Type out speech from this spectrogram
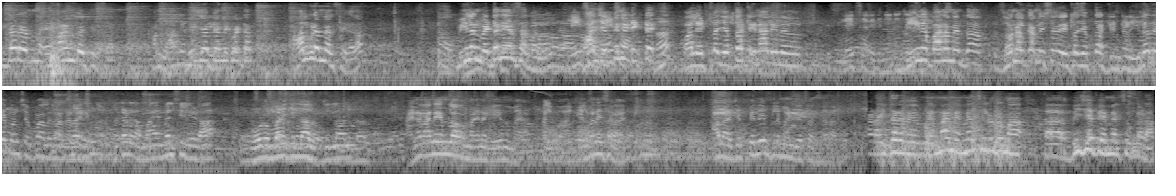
ఇద్దరు ఎంఐఎం అందులో బీజేపీ ఎందుకు పెట్టారు? వాళ్ళు కూడా ఎమ్మెల్సీ కదా? వీళ్ళని పెట్టనియారు సార్ వాళ్ళు. వాళ్ళు చెప్పింది డిక్టే. వాళ్ళు ఎట్లా చెప్తే అట్లా వినాలి వీళ్ళు. నేను ఈయన పానం ఎంత? జోనల్ కమిషనర్ ఎట్లా చెప్తే అట్లా వింటాడు. ఇలాదేమో చెప్పాలి మా ఎమ్మెల్సీ లేడా? మూడు ఉమ్మడి జిల్లాలు. జిల్లాలు. ఆయన కానీ ఏం లాభం? ఆయనకి ఏం గెలవనే సార్ ఆయన. అలా చెప్పింది ఇంప్లిమెంట్ చేస్తారు సార్ అక్కడ ఇద్దరు ఎంఐఎం ఎమ్మెల్సీలు ఉంటారు మా బీజేపీ ఎమ్మెల్సీ ఉన్నాడా?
